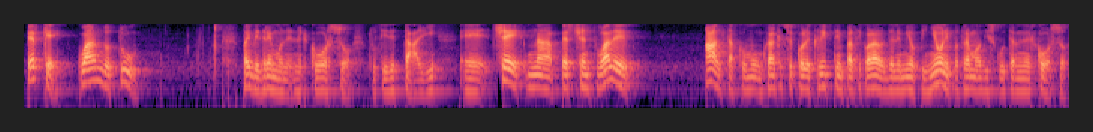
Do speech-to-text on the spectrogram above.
Perché quando tu, poi vedremo nel corso tutti i dettagli, eh, c'è una percentuale alta comunque, anche se con le cripto in particolare ho delle mie opinioni, potremmo discutere nel corso.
